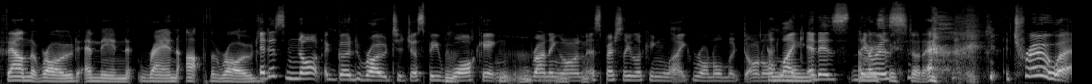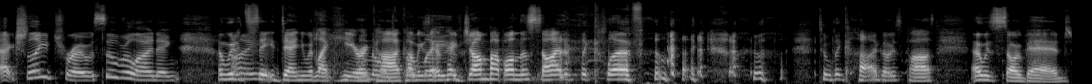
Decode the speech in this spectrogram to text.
found the road and then ran up the road It is not a good road to just Mm. be walking, running on, especially looking like Ronald McDonald. like it is. There we stood out. true, actually true. Silver lining. And we would I see Daniel would like hear a car coming. He's like, okay, jump up on the side of the cliff like, till the car goes past. It was so bad.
